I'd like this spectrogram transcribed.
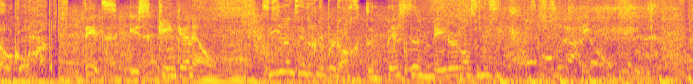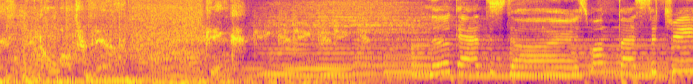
Welkom. Dit is Kink NL. 24 uur per dag de beste Nederlandse muziek. Op de. No alternative. Kink. Look at the stars, walk past the trees.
